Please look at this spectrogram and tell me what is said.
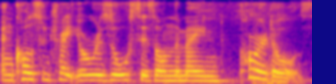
And concentrate your resources on the main corridors.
